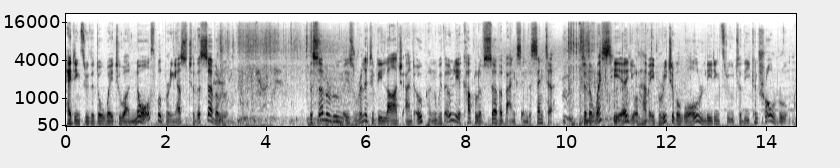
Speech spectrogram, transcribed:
Heading through the doorway to our north will bring us to the server room. The server room is relatively large and open with only a couple of server banks in the center. To the west here you'll have a breachable wall leading through to the control room.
